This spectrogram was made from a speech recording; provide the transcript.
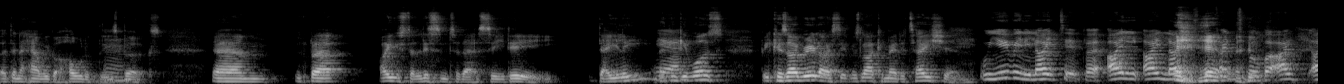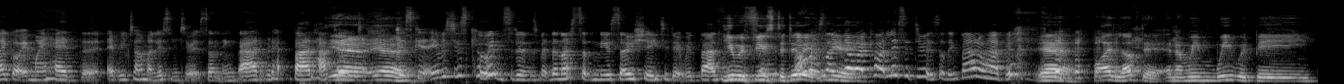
I don't know how we got hold of these books, um, but I used to listen to that CD daily. I think it was because I realised it was like a meditation. Well, you really liked it, but I I liked the principle. But I, I got in my head that every time I listened to it, something bad would ha- bad happened. Yeah, yeah. Just, it was just coincidence, but then I suddenly associated it with bad. You refused so to do I it, I was like, didn't no. I can't listen to it. Something bad will happen. yeah, but I loved it, and I mean, we would be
